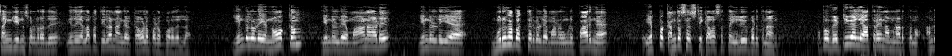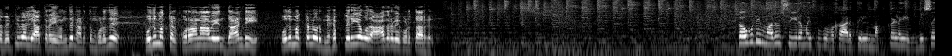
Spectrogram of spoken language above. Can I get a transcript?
சங்கின்னு சொல்கிறது இதையெல்லாம் பற்றிலாம் நாங்கள் கவலைப்பட போகிறதில்ல எங்களுடைய நோக்கம் எங்களுடைய மாநாடு எங்களுடைய முருக பக்தர்களுடைய மாநாடு. உங்களுக்கு பாருங்கள் எப்போ கந்த சஷ்டி கவசத்தை இழிவுபடுத்தினாங்க. அப்போ வெற்றிவேல் யாத்திரை நாம் நடத்தணும். அந்த வெற்றிவேல் யாத்திரை வந்து நடத்தும் பொழுது பொதுமக்கள் கொரோனாவையும் தாண்டி பொதுமக்கள் ஒரு மிகப்பெரிய ஒரு ஆதரவை கொடுத்தார்கள். தொகுதி மறுசீரமைப்பு விவகாரத்தில் மக்களை திசை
